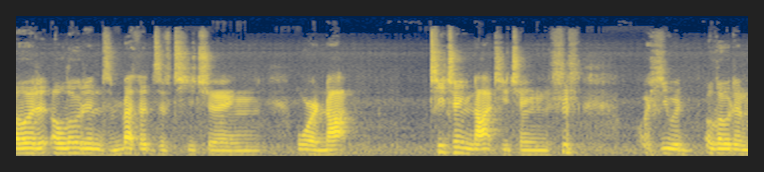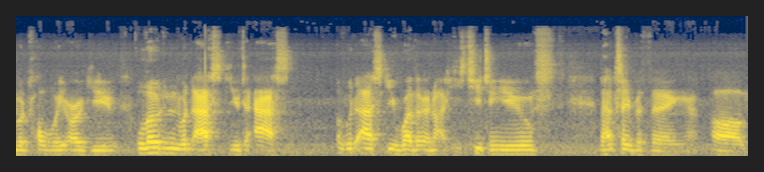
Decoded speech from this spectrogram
Elodin's methods of teaching or not teaching, not teaching. he would Elodin would probably argue. Elodin would ask you to ask would ask you whether or not he's teaching you that type of thing. Um,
